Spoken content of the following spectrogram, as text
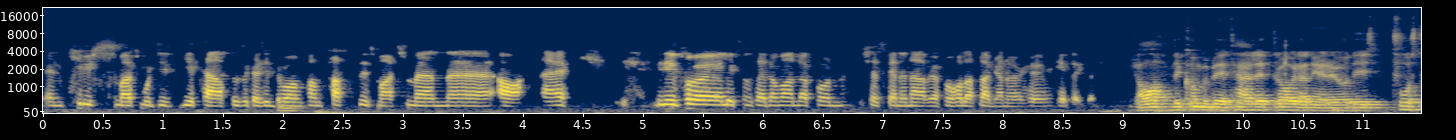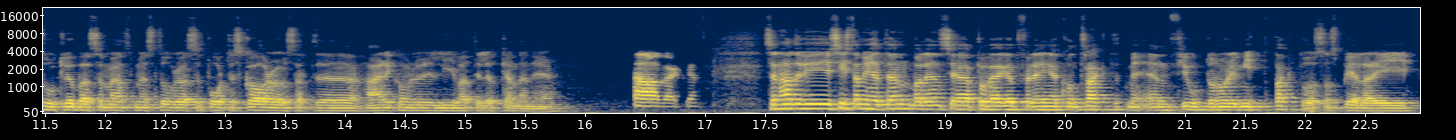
en kryssmatch mot Getafe så kanske inte var en fantastisk match. Men uh, ja, nej. Det får liksom säga, de andra från Skandinavien får hålla flaggan hög helt enkelt. Ja, det kommer bli ett härligt drag där nere och det är två storklubbar som möts med stora supporterskaror så att uh, det kommer bli livat i luckan där nere. Ja, verkligen. Sen hade vi sista nyheten. Valencia är på väg att förlänga kontraktet med en 14-årig mittback då som spelar i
